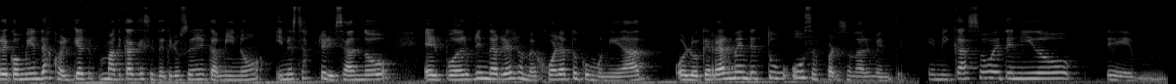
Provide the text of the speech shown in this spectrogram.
recomiendas cualquier marca que se te cruce en el camino y no estás priorizando el poder brindarles lo mejor a tu comunidad o lo que realmente tú usas personalmente. En mi caso he tenido em,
